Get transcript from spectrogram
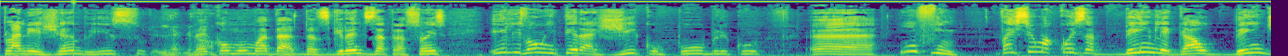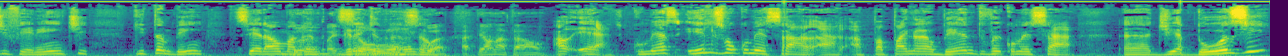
planejando isso né, como uma da- das grandes atrações. Eles vão interagir com o público. ah, enfim, vai ser uma coisa bem legal, bem diferente, que também será uma Vai ser grande longo atração. até o Natal. Ah, É, começa, eles vão começar, a, a Papai Noel Band vai começar ah, dia 12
